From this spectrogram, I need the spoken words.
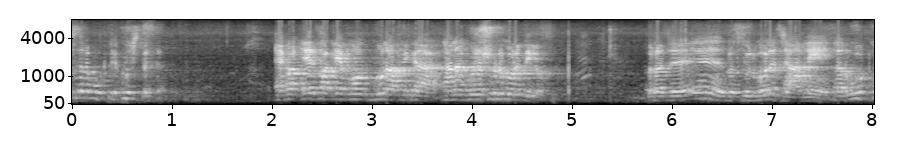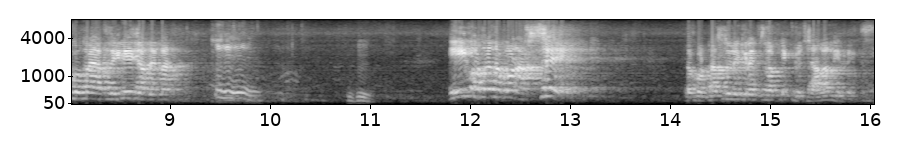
সাল্লাল্লাহু উঠতে খুঁজতেছে এখন এর ফাঁকে মুনাফিকরা কানা শুরু করে দিল। বলে যে রসুল বলে জানে। তার উট কোথায় আছে এটাই জানে না। এই কথা যখন আসছে তখন রাসুল করিম সাল্লামকে একটু জ্বালানি হয়ে গেছে।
